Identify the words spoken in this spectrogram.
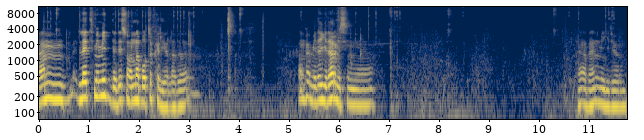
Ben let me mid dedi sonra botu clearladı. Kanka mid'e gider misin ya? Ya ben mi gidiyorum?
